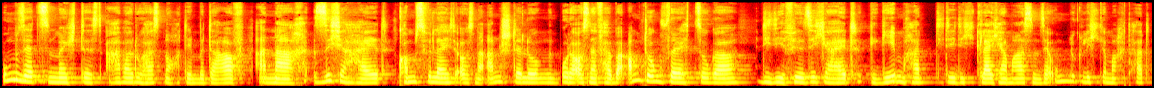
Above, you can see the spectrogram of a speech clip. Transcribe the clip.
umsetzen möchtest, aber du hast noch den Bedarf nach Sicherheit, kommst vielleicht aus einer Anstellung oder aus einer Verbeamtung vielleicht sogar, die dir viel Sicherheit gegeben hat, die dich gleichermaßen sehr unglücklich gemacht hat,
